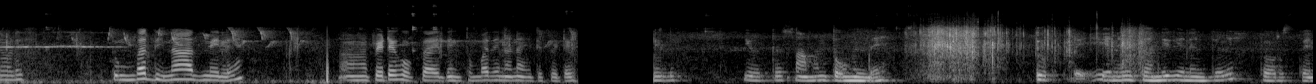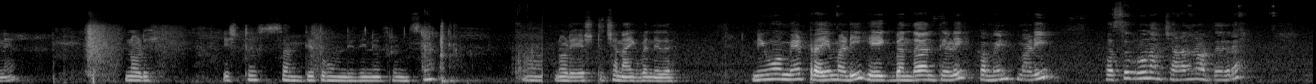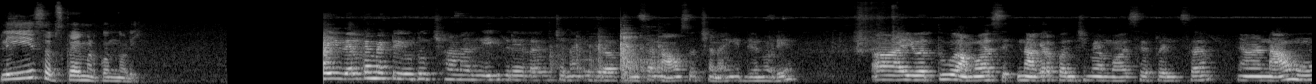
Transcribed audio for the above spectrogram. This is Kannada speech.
ನೋಡಿ, ತುಂಬ ದಿನ ಆದಮೇಲೆ ಪೇಟೆಗೆ ಹೋಗ್ತಾ ಇದ್ದೀನಿ. ತುಂಬ ದಿನನೇ ಆಯಿತು ಪೇಟೆಗೆ. ಇವತ್ತು ಸಾಮಾನು ತೊಗೊಂಡೆ ಏನೇನು ತಂದಿದ್ದೀನಿ ಅಂತೇಳಿ ತೋರಿಸ್ತೇನೆ. ನೋಡಿ ಎಷ್ಟು ಸಂತೆ ತೊಗೊಂಡಿದ್ದೀನಿ ಫ್ರೆಂಡ್ಸ್ ನೋಡಿ, ಎಷ್ಟು ಚೆನ್ನಾಗಿ ಬಂದಿದೆ. ನೀವು ಒಮ್ಮೆ ಟ್ರೈ ಮಾಡಿ ಹೇಗೆ ಬಂದ ಅಂಥೇಳಿ ಕಮೆಂಟ್ ಮಾಡಿ. ಹೊಸಬ್ರು ನಮ್ಮ ಚಾನಲ್ ನೋಡ್ತಾಯಿದ್ರೆ ಪ್ಲೀಸ್ ಸಬ್ಸ್ಕ್ರೈಬ್ ಮಾಡ್ಕೊಂಡು ನೋಡಿ. Welcome back to YouTube channel ಹೇಗಿದ್ರೆ ಎಲ್ಲರೂ? ಚೆನ್ನಾಗಿದ್ದೀರಾ ಫ್ರೆಂಡ್ಸ ನಾವು ಸಹ ಚೆನ್ನಾಗಿದ್ದೀವಿ ನೋಡಿ. ಇವತ್ತು ಅಮಾವಾಸ್ಯೆ, ನಾಗರ ಪಂಚಮಿ ಅಮಾವಾಸ್ಯೆ ಫ್ರೆಂಡ್ಸ ನಾವು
